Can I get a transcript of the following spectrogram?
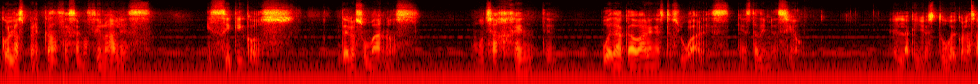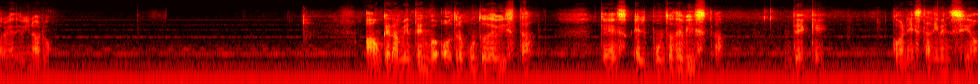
con los percances emocionales y psíquicos de los humanos. Mucha gente puede acabar en estos lugares, en esta dimensión en la que yo estuve con la salvia divinorum. aunque también tengo otro punto de vista, que es el punto de vista de que con esta dimensión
